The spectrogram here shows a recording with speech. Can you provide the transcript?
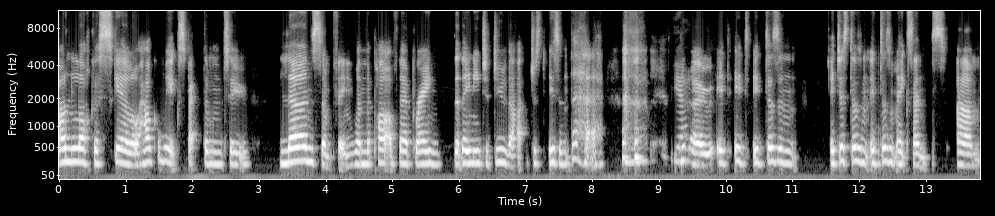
unlock a skill or how can we expect them to learn something when the part of their brain that they need to do that just isn't there? Yeah. you know, it, it, it doesn't it just doesn't it doesn't make sense um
